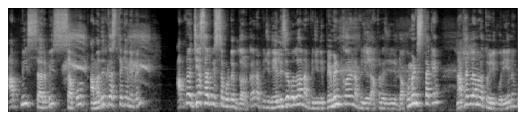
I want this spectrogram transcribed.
আপনি সার্ভিস সাপোর্ট আমাদের কাছ থেকে নেবেন আপনার যে সার্ভিস সাপোর্টের দরকার, আপনি যদি এলিজেবল হন, আপনি যদি পেমেন্ট করেন, আপনি যদি আপনার যদি ডকুমেন্টস থাকে, না থাকলে আমরা তৈরি করিয়ে নেব।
